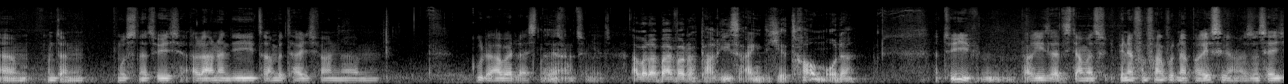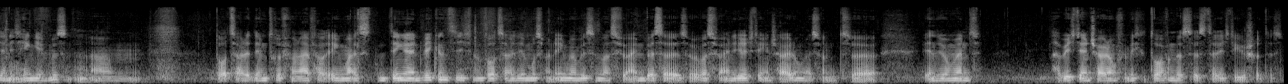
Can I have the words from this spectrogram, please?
Ähm, und dann mussten natürlich alle anderen, die daran beteiligt waren, ähm, gute Arbeit leisten, dass ja. es funktioniert. Aber dabei war doch Paris eigentlich Ihr Traum, oder? Natürlich, Paris, als ich damals, ich bin ja von Frankfurt nach Paris gegangen, also sonst hätte ich ja nicht mhm. hingehen müssen. Ähm, trotz alledem trifft man einfach irgendwann, Dinge entwickeln sich und trotz alledem muss man irgendwann wissen, was für einen besser ist oder was für einen die richtige Entscheidung ist. Und äh, in dem Moment habe ich die Entscheidung für mich getroffen, dass das der richtige Schritt ist.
